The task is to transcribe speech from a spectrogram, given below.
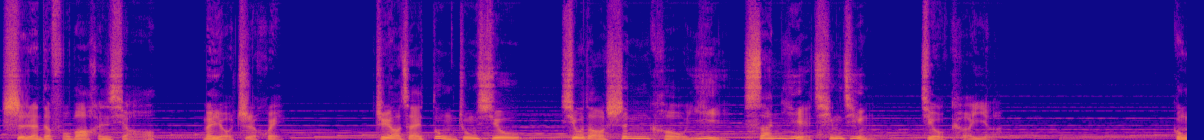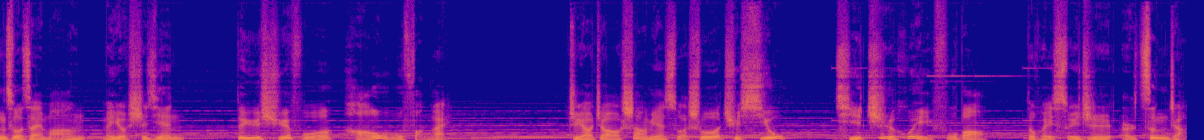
世人的福报很小，没有智慧。只要在洞中修，修到身口意三业清净，就可以了。工作再忙，没有时间，对于学佛毫无妨碍。只要照上面所说去修，其智慧福报都会随之而增长。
